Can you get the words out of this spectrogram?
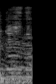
Thanks.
